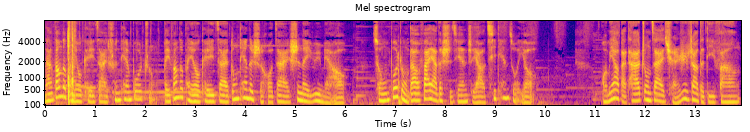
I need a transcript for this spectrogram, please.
南方的朋友可以在春天播种，北方的朋友可以在冬天的时候在室内育苗。从播种到发芽的时间只要七天左右。我们要把它种在全日照的地方，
